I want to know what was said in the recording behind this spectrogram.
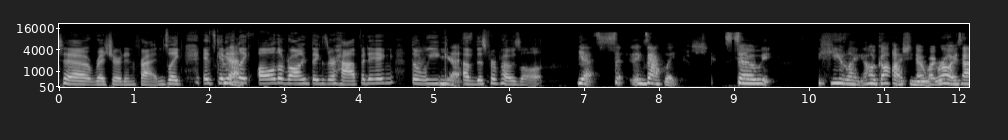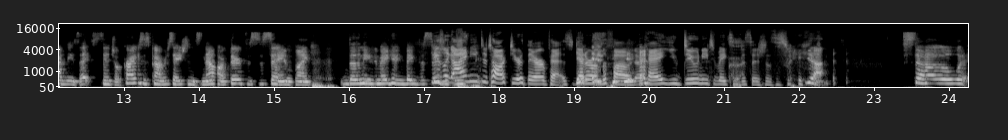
to Richard and friends. Like it's giving Yes. like all the wrong things are happening the week Yes. of this proposal. Yes, exactly. So he's like, oh gosh, you know, like we're always having these existential crisis conversations. Now our therapist is saying like doesn't need to make any big decisions. He's like, I need to talk to your therapist. Get her on the phone, okay? You do need to make some decisions this week. yeah. So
